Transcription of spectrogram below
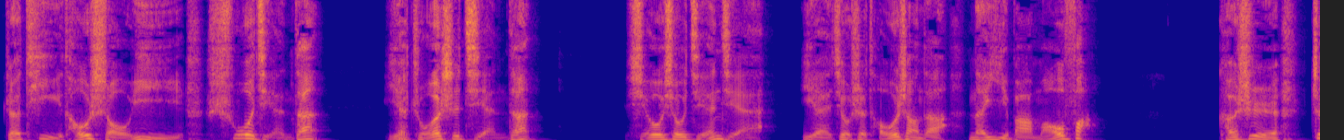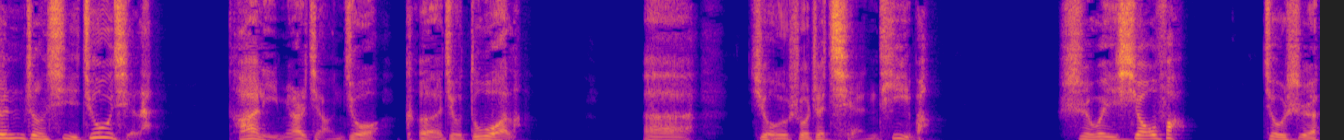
这剃头手艺说简单，也着实简单，修修剪剪。”也就是头上的那一把毛发，可是真正细究起来，它里面讲究可就多了。呃，就说这浅剃吧，是为削发，就是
